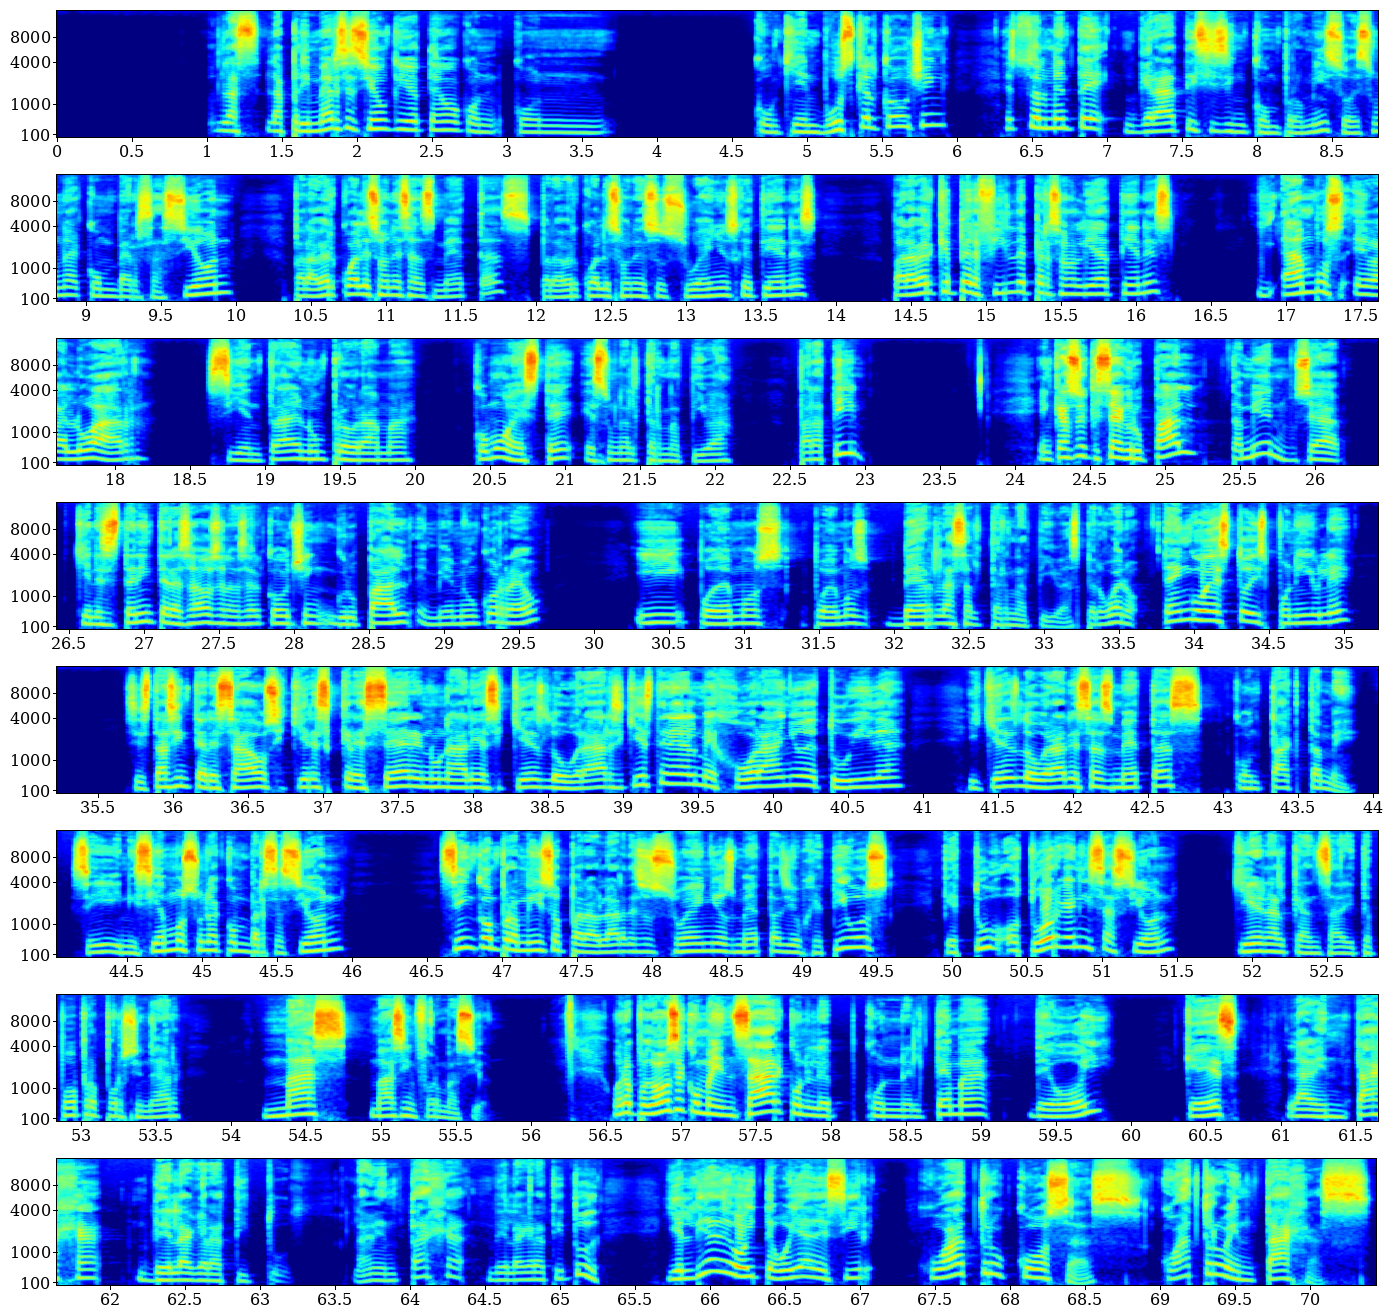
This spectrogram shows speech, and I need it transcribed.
la primera sesión que yo tengo con, con, con quien busca el coaching. Es totalmente gratis y sin compromiso. Es una conversación para ver cuáles son esas metas, para ver cuáles son esos sueños que tienes, para ver qué perfil de personalidad tienes y ambos evaluar si entrar en un programa como este es una alternativa para ti. En caso de que sea grupal, también, o sea, quienes estén interesados en hacer coaching grupal, envíenme un correo y podemos, podemos ver las alternativas. Pero bueno, tengo esto disponible si estás interesado, si quieres crecer en un área, si quieres lograr, si quieres tener el mejor año de tu vida y quieres lograr esas metas, contáctame. ¿sí? Iniciemos una conversación sin compromiso para hablar de esos sueños, metas y objetivos que tú o tu organización quieren alcanzar y te puedo proporcionar más, más información. Bueno, pues vamos a comenzar con el, con el tema de hoy, que es la ventaja de la gratitud. La ventaja de la gratitud. Y el día de hoy te voy a decir cuatro cosas, cuatro ventajas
